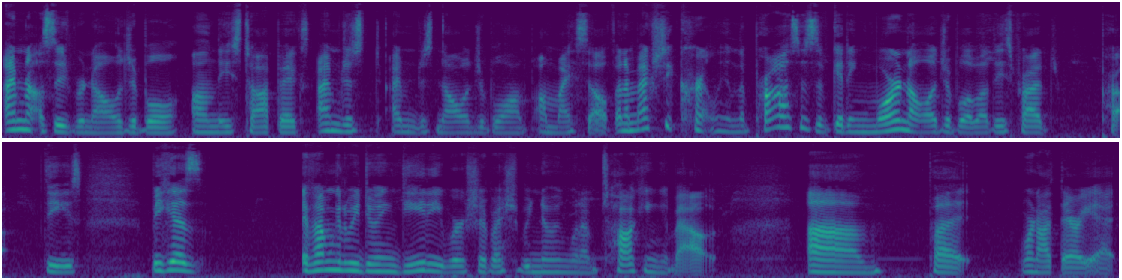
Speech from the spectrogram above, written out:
I'm not super knowledgeable on these topics. I'm just I'm just knowledgeable on, on myself, and I'm actually currently in the process of getting more knowledgeable about these pro, pro these because if I'm going to be doing deity worship, I should be knowing what I'm talking about. Um, but we're not there yet.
